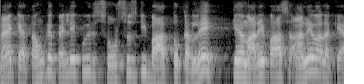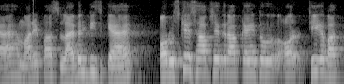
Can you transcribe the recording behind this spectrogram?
मैं कहता हूँ कि पहले कोई रिसोर्सेज की बात तो कर ले कि हमारे पास आने वाला क्या है हमारे पास लाइबिलिटीज क्या है और उसके हिसाब से अगर आप कहें तो और ठीक है बात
